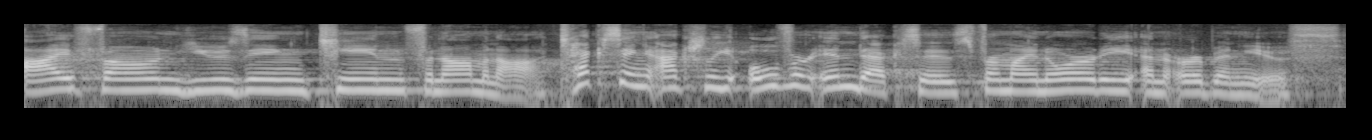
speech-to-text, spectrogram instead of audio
iPhone using teen phenomena. Texting actually over indexes for minority and urban youth.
